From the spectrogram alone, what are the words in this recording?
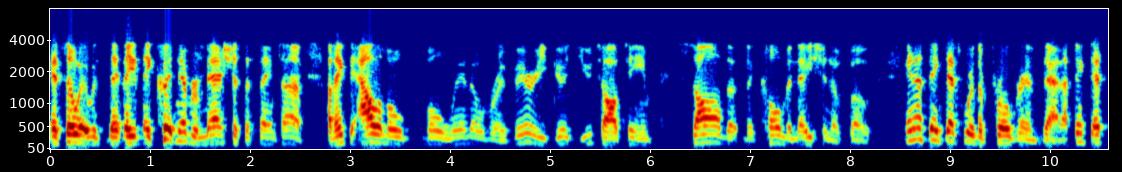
And so it was they, they could never mesh at the same time. I think the Alamo Bowl win over a very good Utah team saw the, the culmination of both. And I think that's where the program's at. I think that's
